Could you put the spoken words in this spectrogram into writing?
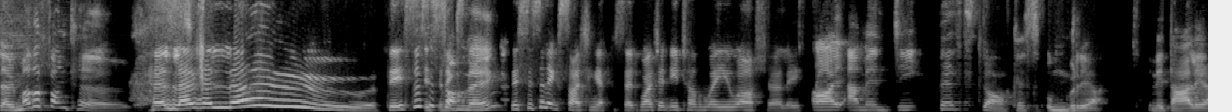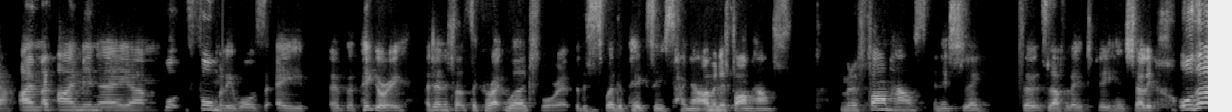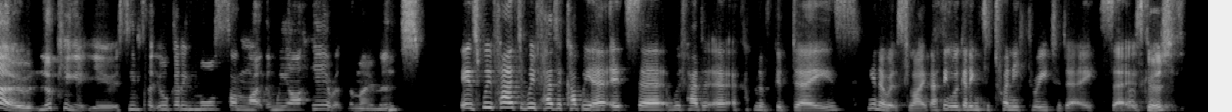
Hello, motherfunkers. Hello, hello. This, This is, is, an ex- something. this is an exciting episode. Why don't you tell them where you are, Shirley? I am in deepest, darkest Umbria in Italia. I'm I'm in a um, what formerly was a, a, a piggery. I don't know if that's the correct word for it, but this is where the pigs used to hang out. I'm in a farmhouse. I'm in a farmhouse in Italy. So it's lovely to be here, Shirley. Although looking at you, it seems like you're getting more sunlight than we are here at the moment. It's we've had we've had a couple. Yeah, it's uh, we've had a, a couple of good days. You know, it's like I think we're getting to twenty three today. So it's good.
